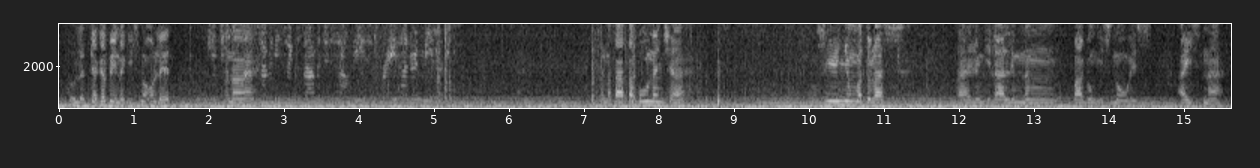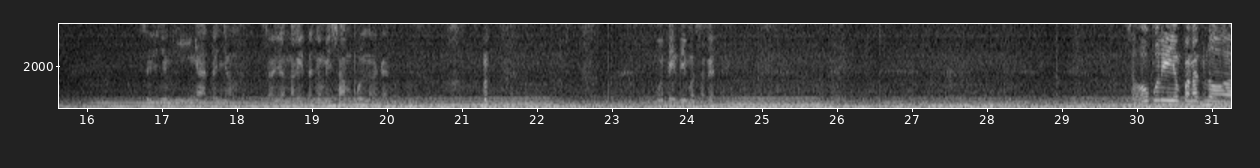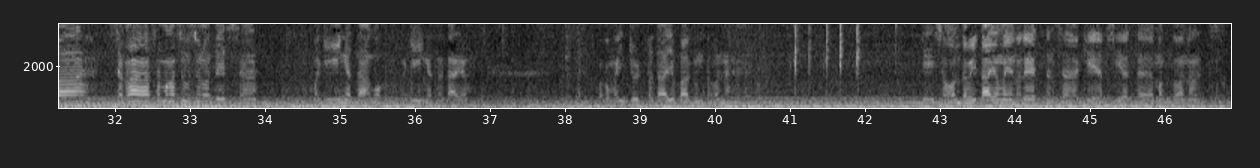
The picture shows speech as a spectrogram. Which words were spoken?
Tulad kagabi, nag-snow ulit. Continue na- on 76th Avenue Southeast for 800 meters. So natatabunan siya. So yun yung madulas. Dahil yung ilalim ng bagong snow is ice na. So yun yung iingatan nyo. So ayan, nakita nyo may sample na agad. Buti hindi masakit. So hopefully yung pangatlo ah tsaka sa mga susunod is ah, mag-iingat na ako. Mag-iingat na tayo. Ma-injured pa tayo bagong taon na. Okay, so on the way tayo ngayon ulit dun sa KFC at ah, McDonald's.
